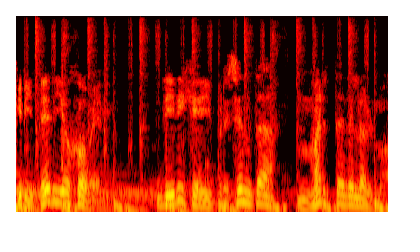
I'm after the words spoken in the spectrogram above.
Criterio Joven. Dirige y presenta Marta del Olmo.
